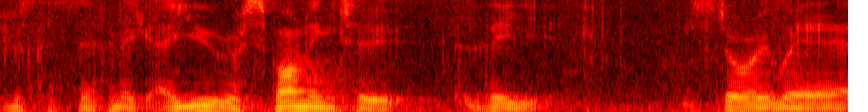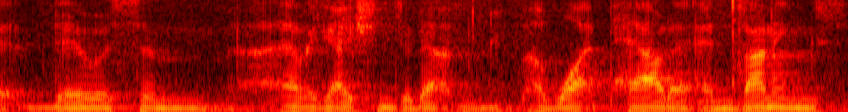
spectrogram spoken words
Mr Stefanic, are you responding to the story where there were some allegations about a white powder and Bunnings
